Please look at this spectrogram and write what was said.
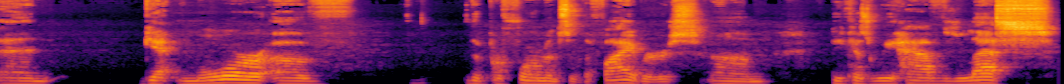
and get more of the performance of the fibers um, because we have less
